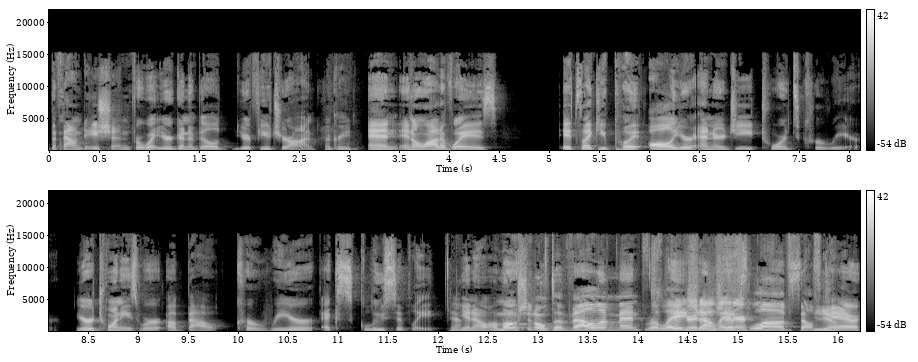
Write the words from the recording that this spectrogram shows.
the foundation for what you're going to build your future on. Agreed. And in a lot of ways, it's like you put all your energy towards career. Your Mm. 20s were about career exclusively. Yeah. You know, emotional development, it relationships, love, self care,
